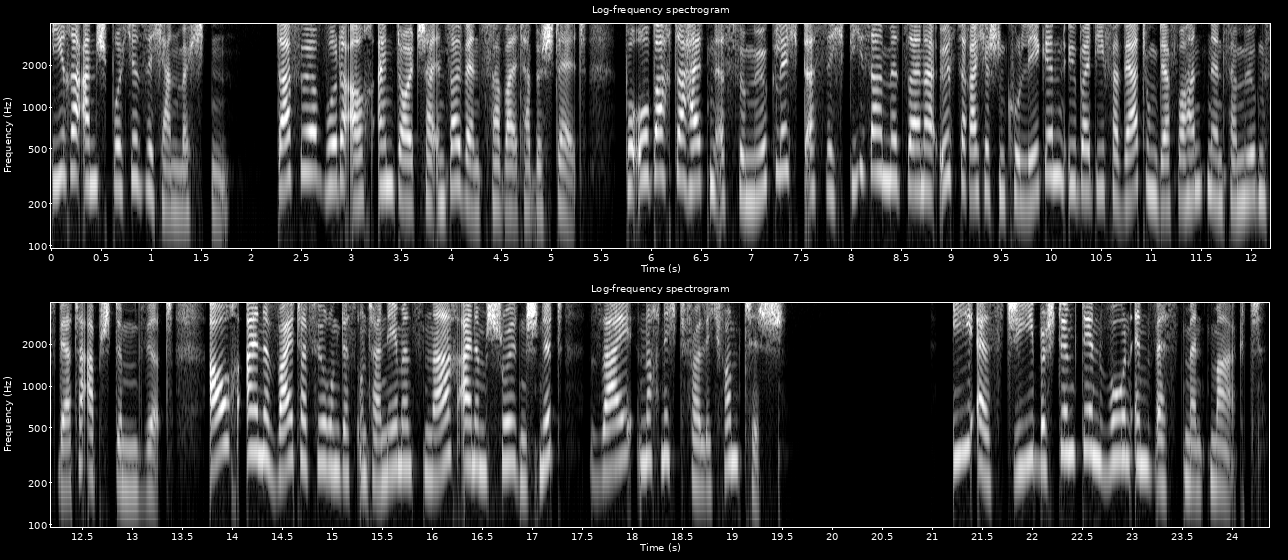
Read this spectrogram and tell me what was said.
ihre Ansprüche sichern möchten. Dafür wurde auch ein deutscher Insolvenzverwalter bestellt. Beobachter halten es für möglich, dass sich dieser mit seiner österreichischen Kollegin über die Verwertung der vorhandenen Vermögenswerte abstimmen wird. Auch eine Weiterführung des Unternehmens nach einem Schuldenschnitt sei noch nicht völlig vom Tisch. ESG bestimmt den Wohninvestmentmarkt.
